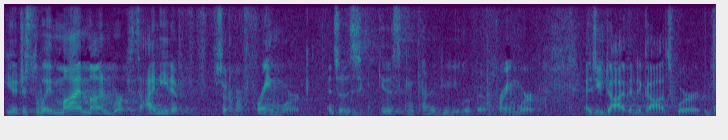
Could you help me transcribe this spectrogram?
you know, just the way my mind works is I need a f- sort of a framework. And so this, this can kind of give you a little bit of framework as you dive into God's Word.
